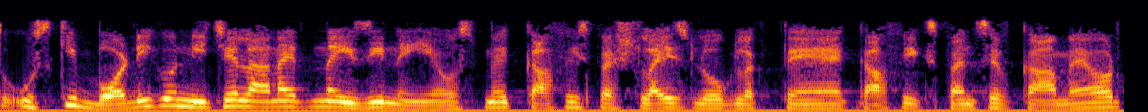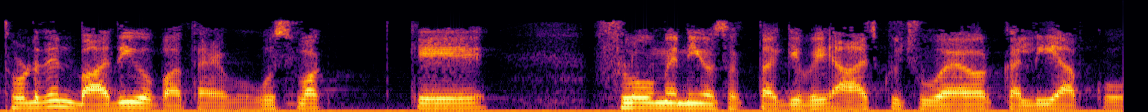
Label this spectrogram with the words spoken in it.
तो उसकी बॉडी को नीचे लाना इतना इजी नहीं है। उसमें काफ़ी स्पेशलाइज लोग लगते हैं, काफ़ी एक्सपेंसिव काम है, और थोड़े दिन बाद ही हो पाता है वो। उस वक्त के फ्लो में नहीं हो सकता कि भाई आज कुछ हुआ है और कल ही आपको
